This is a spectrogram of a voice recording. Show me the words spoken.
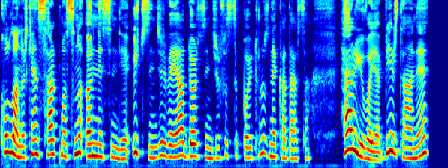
Kullanırken sarkmasını önlesin diye 3 zincir veya 4 zincir fıstık boyutunuz ne kadarsa her yuvaya bir tane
